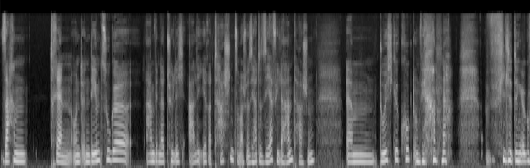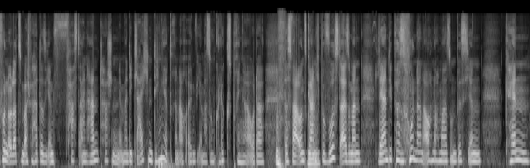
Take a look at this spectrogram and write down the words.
Sachen trennen. Und in dem Zuge haben wir natürlich alle ihre Taschen, zum Beispiel, sie hatte sehr viele Handtaschen, ähm, durchgeguckt und wir haben da viele Dinge gefunden. Oder zum Beispiel hatte sie in fast allen Handtaschen immer die gleichen Dinge drin, auch irgendwie immer so ein Glücksbringer oder das war uns gar nicht mhm. bewusst. Also man lernt die Person dann auch nochmal so ein bisschen kennen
